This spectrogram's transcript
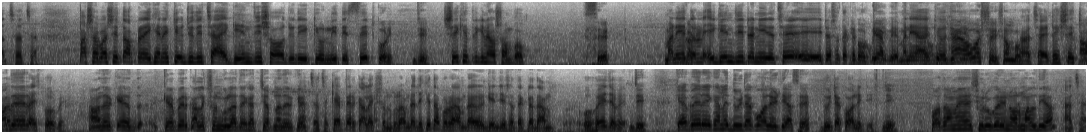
আচ্ছা আচ্ছা। পাশাপাশি তো আপনার এখানে কেউ যদি চায় গেঞ্জি সহ যদি কেউ নিতে সেট করে জি। সেক্ষেত্রে কি নেওয়া সম্ভব? সেট মানে ধরেন এই গেঞ্জিটা নিয়েছে এটার সাথে একটা টুপি দিবে মানে কেউ যদি হ্যাঁ অবশ্যই সম্ভব। আচ্ছা এটা সে আমাদের- প্রাইস পড়বে? আমাদের ক্যাপের কালেকশনগুলো দেখাচ্ছি আপনাদেরকে। আচ্ছা আচ্ছা ক্যাপের কালেকশনগুলো আমরা দেখি তারপরে আমরা গেঞ্জির সাথে একটা দাম হয়ে যাবে। জি ক্যাপের এখানে দুইটা কোয়ালিটি আছে। দুইটা কোয়ালিটি জি প্রথমে শুরু করি নর্মাল দিয়া। আচ্ছা।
